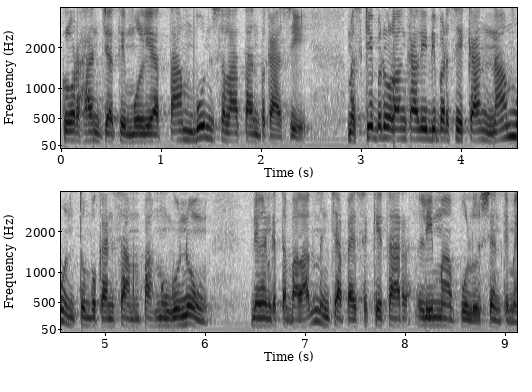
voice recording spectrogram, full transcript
Kelurahan Jatimulya, Tambun Selatan, Bekasi. Meski berulang kali dibersihkan, namun tumpukan sampah menggunung dengan ketebalan mencapai sekitar 50 cm.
